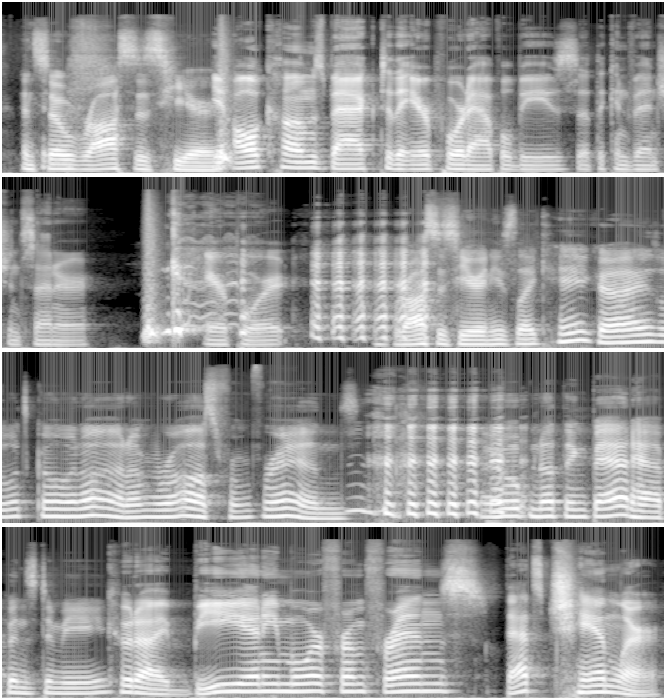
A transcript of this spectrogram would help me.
And so Ross is here. it all comes back to the airport Applebee's at the convention center airport. Ross is here and he's like, "Hey guys, what's going on? I'm Ross from Friends. I hope nothing bad happens to me." Could I be any more from Friends? That's Chandler.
